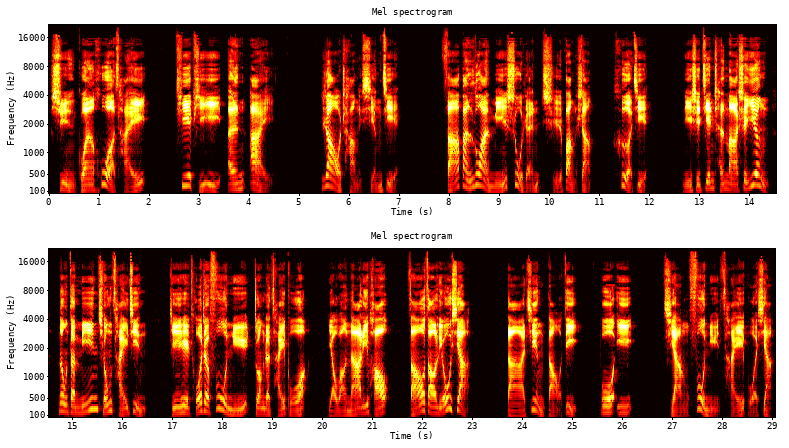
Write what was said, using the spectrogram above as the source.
训官货财，贴皮恩爱。绕场行界，杂伴乱民数人持棒上贺界。你是奸臣马士英，弄得民穷财尽。今日驮着妇女，装着财帛，要往哪里跑？早早留下！打镜倒地，剥衣，抢妇女财帛下。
